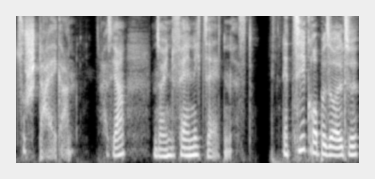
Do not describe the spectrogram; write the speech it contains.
zu steigern. Was ja in solchen Fällen nicht selten ist. Der Zielgruppe sollte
